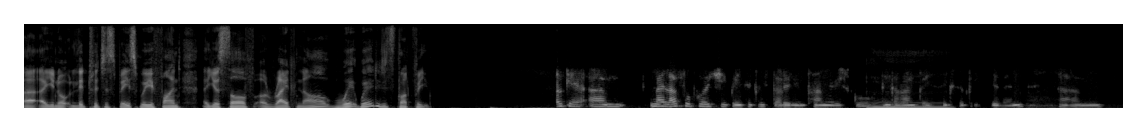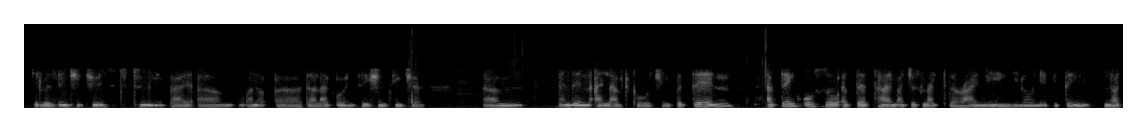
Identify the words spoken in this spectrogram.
uh, uh, you know literature space where you find uh, yourself uh, right now. Where where did it start for you? Okay, um, my love for poetry basically started in primary school. Mm. I think around grade six or grade seven. Um, it was introduced to me by um, one of uh, the like orientation teacher, um, and then I loved poetry. But then I think also at that time I just liked the rhyming, you know, and everything, not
